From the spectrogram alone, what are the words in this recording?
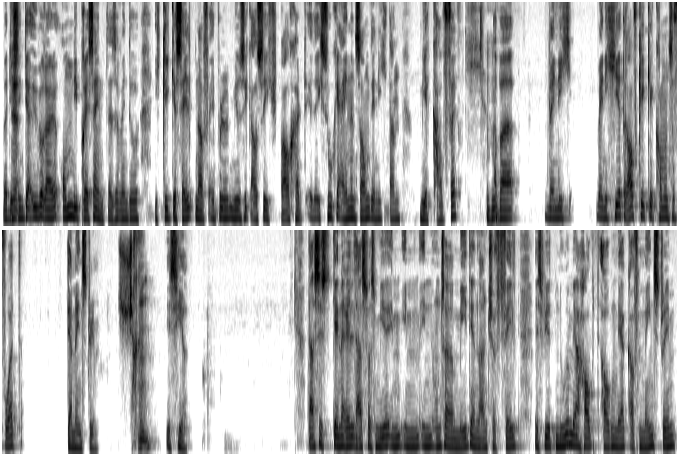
weil die ja. sind ja überall omnipräsent. Also wenn du, ich klicke selten auf Apple Music, außer ich brauche halt, ich suche einen Song, den ich dann mir kaufe. Mhm. Aber wenn ich, wenn ich hier draufklicke, kommen sofort der Mainstream. Schach, mhm. ist hier das ist generell das, was mir im, im, in unserer Medienlandschaft fehlt. Es wird nur mehr Hauptaugenmerk auf Mainstream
